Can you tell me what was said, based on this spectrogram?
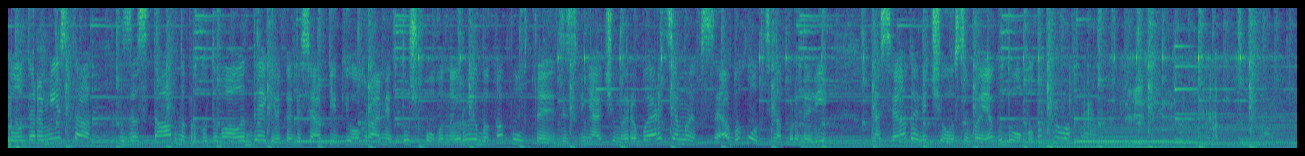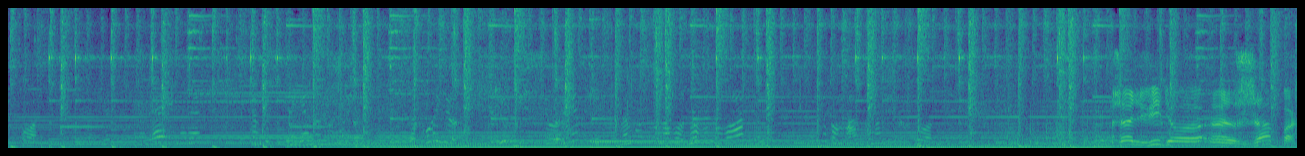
Волонтери міста заставно приготували декілька десятків кілограмів тушкованої риби, капусти зі свинячими реберцями. Все, аби хлопці на передовій на свято відчули себе як вдома. кілограм. Жаль, відео е, запах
